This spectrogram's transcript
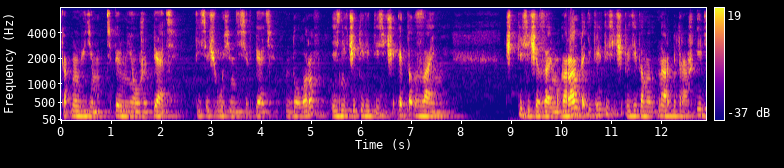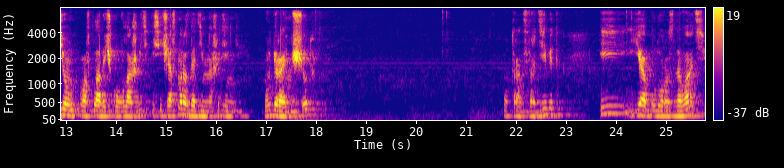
Как мы видим, теперь у меня уже 5085 долларов. Из них 4000 это займы. 1000 займа гаранта и 3000 кредита на, на арбитраж. Идем во вкладочку «Вложить» и сейчас мы раздадим наши деньги. Выбираем счет. Вот трансфер дебет. И я буду раздавать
